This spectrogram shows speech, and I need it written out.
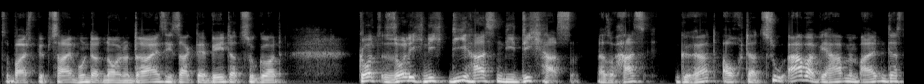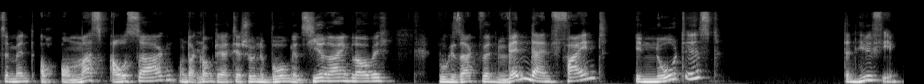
Zum Beispiel Psalm 139 sagt der Beter zu Gott, Gott, soll ich nicht die hassen, die dich hassen? Also Hass gehört auch dazu. Aber wir haben im Alten Testament auch en masse Aussagen, und da mhm. kommt ja der schöne Bogen ins Hier rein, glaube ich, wo gesagt wird, wenn dein Feind in Not ist, dann hilf ihm.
